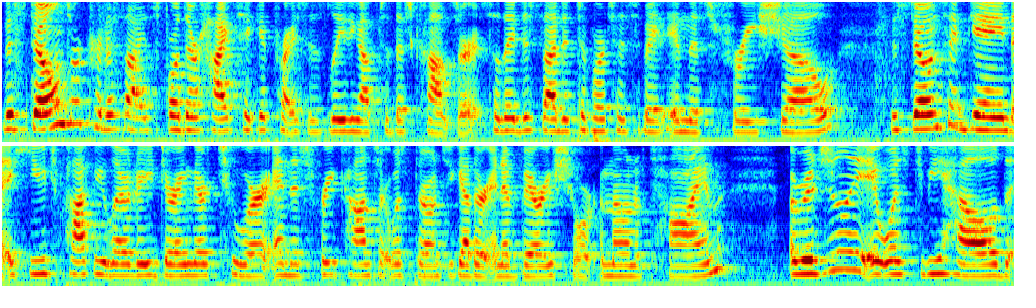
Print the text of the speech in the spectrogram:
the Stones were criticized for their high ticket prices leading up to this concert, so they decided to participate in this free show. The Stones had gained a huge popularity during their tour, and this free concert was thrown together in a very short amount of time. Originally, it was to be held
